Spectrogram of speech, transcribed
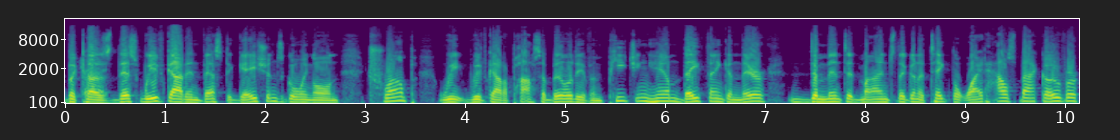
because right. this we've got investigations going on. Trump we we've got a possibility of impeaching him. They think in their demented minds they're going to take the White House back over.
